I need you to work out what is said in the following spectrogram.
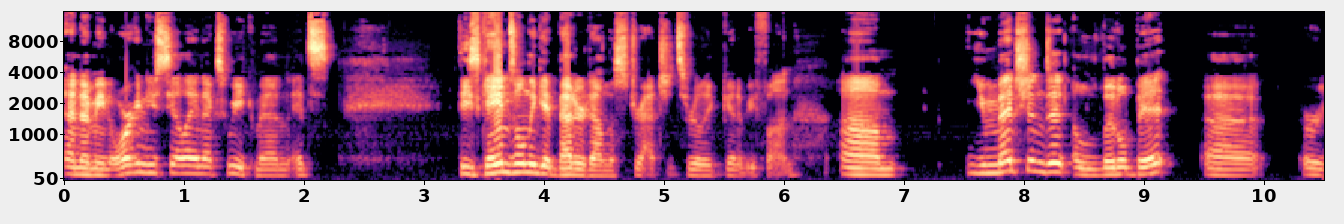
and I mean, Oregon UCLA next week, man. It's these games only get better down the stretch. It's really going to be fun. Um, you mentioned it a little bit, uh, or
